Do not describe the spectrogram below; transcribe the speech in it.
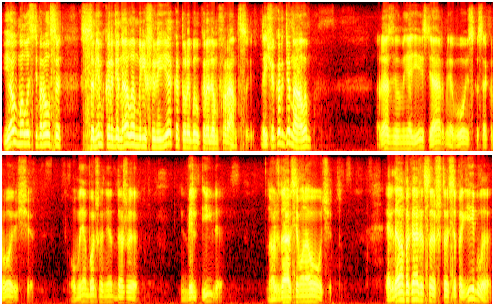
Я в молодости боролся с самим кардиналом Ришелье, который был королем Франции, да еще кардиналом. Разве у меня есть армия, войско, сокровища? У меня больше нет даже Бель-Иля. Нужда всему научит. Когда вам покажется, что все погибло,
